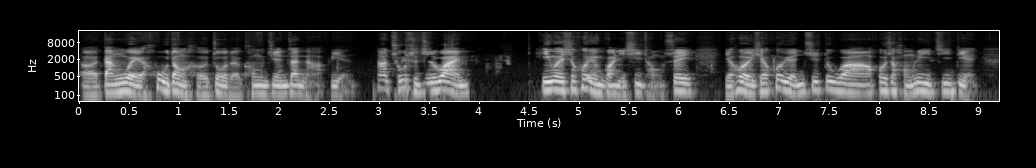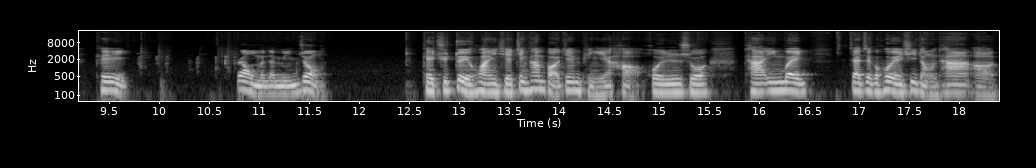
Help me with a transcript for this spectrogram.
呃单位互动合作的空间在哪边。那除此之外，因为是会员管理系统，所以也会有一些会员制度啊，或者红利积点，可以让我们的民众可以去兑换一些健康保健品也好，或者是说他因为。在这个会员系统，他啊，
